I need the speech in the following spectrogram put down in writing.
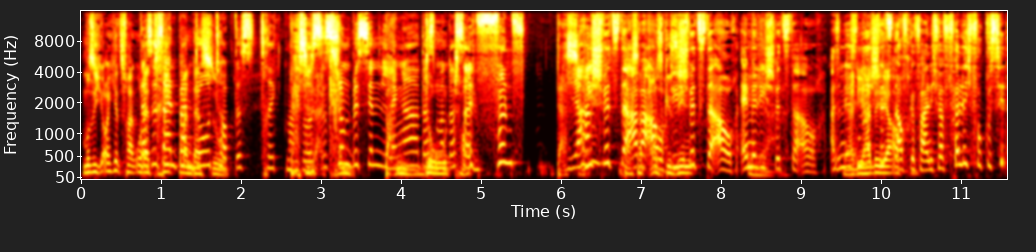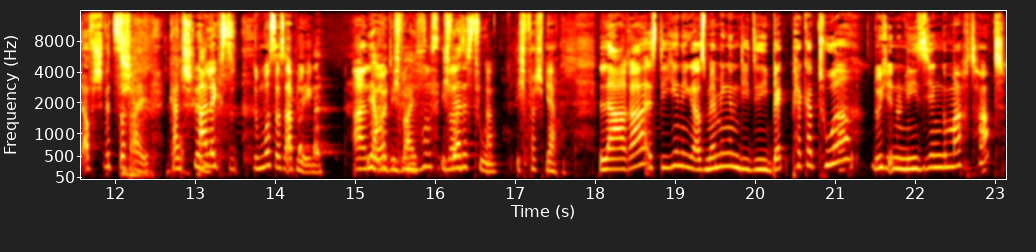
Muss ich euch jetzt fragen, oder Das ist ein trägt man das so? Bandeau-Top, das trägt man Das so. ist Es ist schon ein bisschen länger, dass man das seit fünf Das Jahren... Die schwitzte Das aber auch, die schwitzte auch. Emily schwitzte auch. Also mir Ja, ist nur das ja Schwitzen auch- aufgefallen. Ich war völlig fokussiert auf Schwitzerei. Ganz schlimm. Alex, du, du musst das ablegen. Ja, ich weiß. Ich werde es tun. ab- Ich Ja. versprochen. Lara ist diejenige aus Memmingen, die die Backpacker-Tour durch Indonesien gemacht hat.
